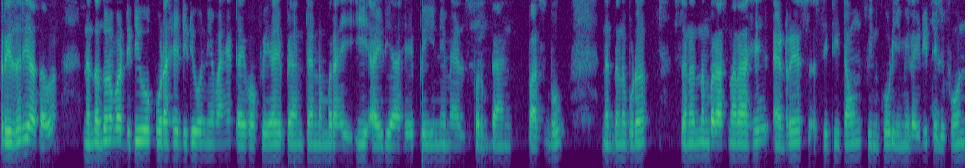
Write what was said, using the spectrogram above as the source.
ट्रेझरी असावं. नंतर दोन नंबर डीडीओ कोड आहे. डीडीओ नेम आहे. टाईप ऑफ पे आहे. पॅन टॅन नंबर आहे. ई आय डी आहे. Pay name as per bank passbook नंतर पुढं सनद नंबर असणार आहे. Address city town pin code email I D telephone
